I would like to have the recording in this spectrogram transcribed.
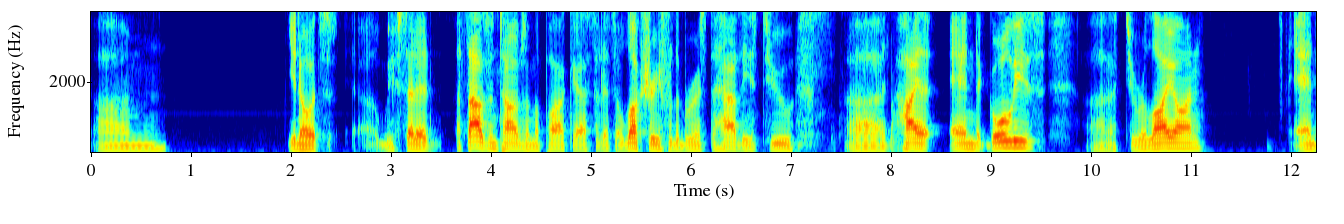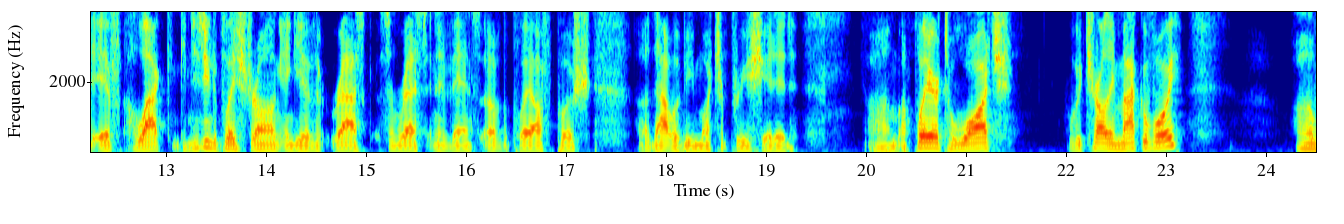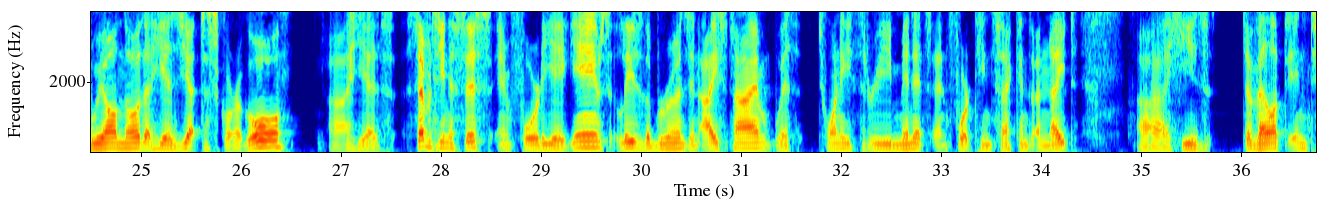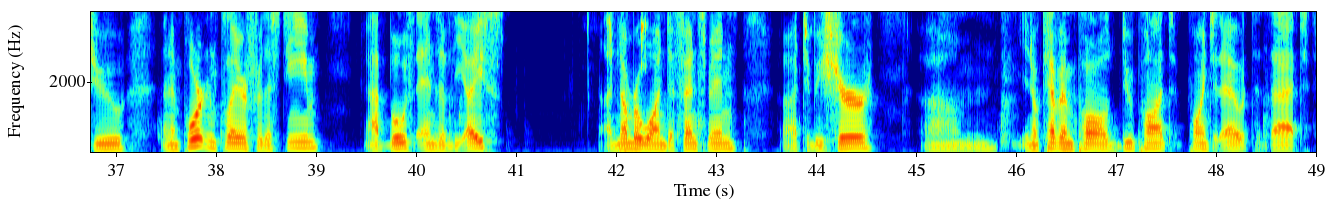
Um, you know, it's uh, we've said it a thousand times on the podcast that it's a luxury for the Bruins to have these two uh, high end goalies uh, to rely on. And if Halak can continue to play strong and give Rask some rest in advance of the playoff push, uh, that would be much appreciated. Um, a player to watch will be Charlie McAvoy. Uh, we all know that he has yet to score a goal. Uh, he has 17 assists in 48 games, leads the Bruins in ice time with 23 minutes and 14 seconds a night. Uh, he's developed into an important player for this team at both ends of the ice. A number one defenseman, uh, to be sure. Um, you know, Kevin Paul Dupont pointed out that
